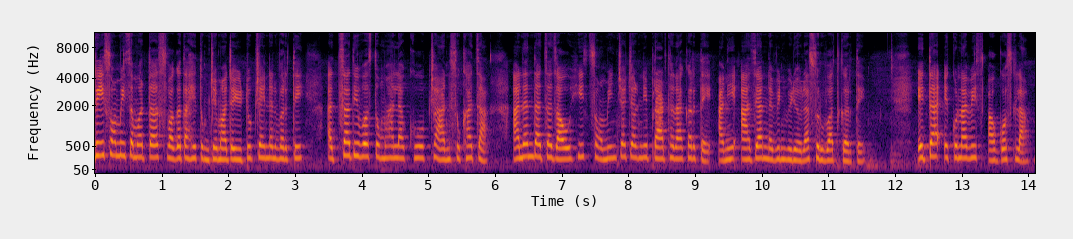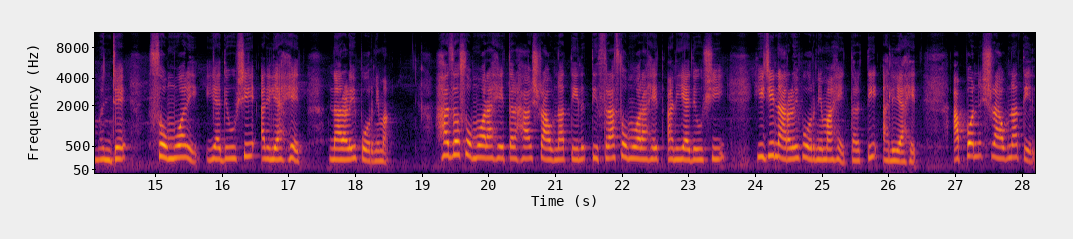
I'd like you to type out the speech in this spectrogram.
श्री स्वामी समर्थ स्वागत आहे तुमचे माझ्या यूट्यूब चॅनलवरती आजचा दिवस तुम्हाला खूप छान सुखाचा आनंदाचा जाऊ ही स्वामींच्या चरणी प्रार्थना करते आणि आज या नवीन व्हिडिओला सुरुवात करते. येत्या एकोणावीस ऑगस्टला म्हणजे सोमवारी या दिवशी आलेली आहेत नारळी पौर्णिमा. हा जो सोमवार आहे तर हा श्रावणातील तिसरा सोमवार आहेत आणि या दिवशी ही जी नारळी पौर्णिमा आहे तर ती आलेली आहेत आपण श्रावणातील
